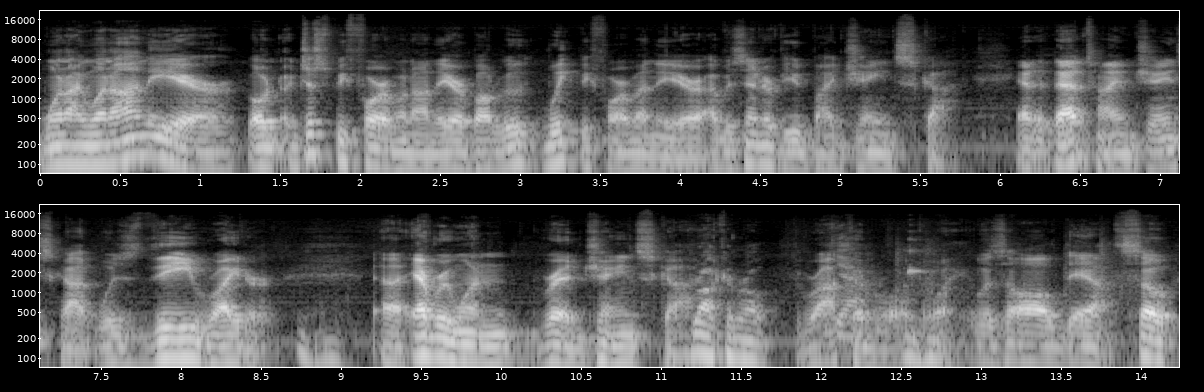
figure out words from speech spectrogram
when I went on the air, or just before I went on the air, about a week before I went on the air, I was interviewed by Jane Scott. And at that time, Jane Scott was the writer. Uh, everyone read Jane Scott. Rock and roll. rock Yeah. and roll boy it was all yeah. So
